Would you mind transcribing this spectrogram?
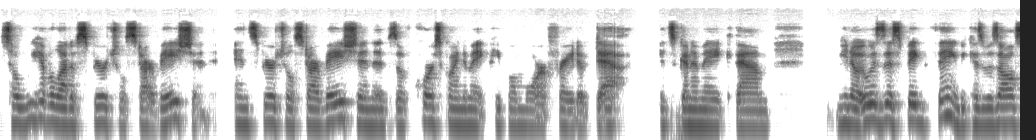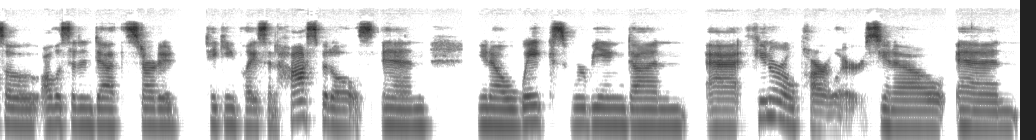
so we have a lot of spiritual starvation. And spiritual starvation is, of course, going to make people more afraid of death. It's going to make them, you know, it was this big thing because it was also all of a sudden death started taking place in hospitals and you know, wakes were being done at funeral parlors, you know, and,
